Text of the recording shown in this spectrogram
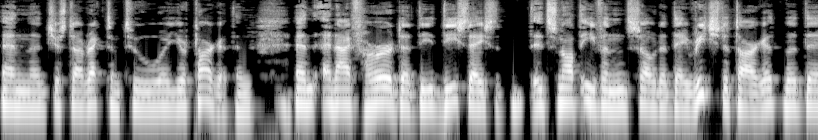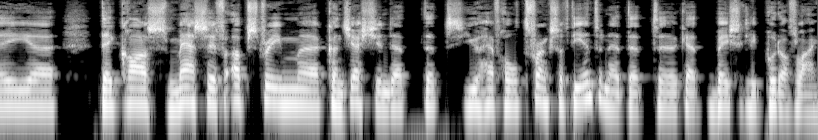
and uh, just direct them to uh, your target. And and and I've heard that the, these days it's not even so that they reach the target, but they uh, they cause massive upstream uh, congestion that that you have whole trunks of the internet that uh, get basically put offline.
